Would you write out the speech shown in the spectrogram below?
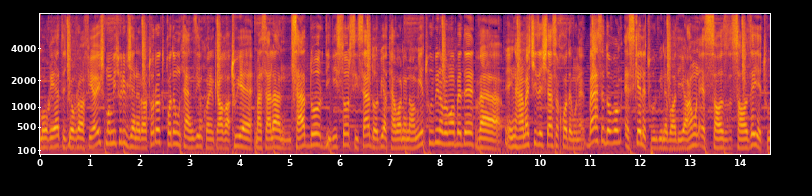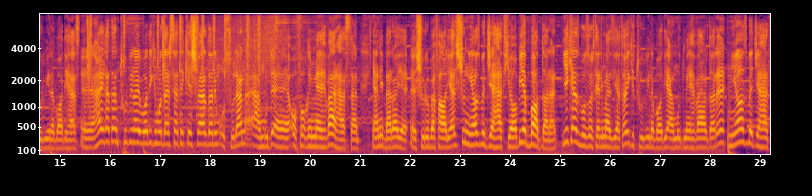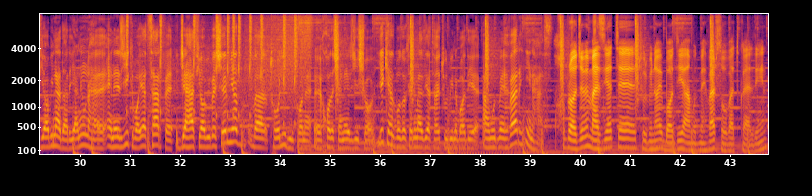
موقعیت جغرافیاییش ما می‌تونیم ژنراتور رو خودمون تنظیم کنیم که آقا توی مثلا 100 دور 200 دور 300 دور بیا توان نامی توربین رو به ما بده و این همه چیزش دست خودمونه. بحث دوم اسکل توربین بادی یا همون ساز سازه توربین بادی هست. حقیقتا توربین های بادی که ما در سطح کشور داریم اصولا عمود افقی محور هستند یعنی برای شروع به فعالیتشون نیاز به جهتیابی باد دارن. یکی از بزرگترین مزیت هایی که توربین بادی عمود محور داره نیاز به جهتیابی نداره. یعنی اون انرژی که باید صرف جهتیابی بشه میاد و تولید می‌کنه. خودش انرژیشو یکی از بزرگترین مزیت های توربین بادی عمود محور این هست. خب راجع به مزیت توربین های بادی عمود محور صحبت کردین.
